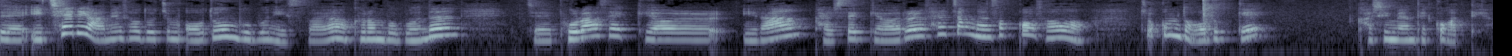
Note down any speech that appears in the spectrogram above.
이제 이 체리 안에서도 좀 어두운 부분이 있어요. 그런 부분은 이제 보라색 계열이랑 갈색 계열을 살짝만 섞어서 조금 더 어둡게 가시면 될 것 같아요.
